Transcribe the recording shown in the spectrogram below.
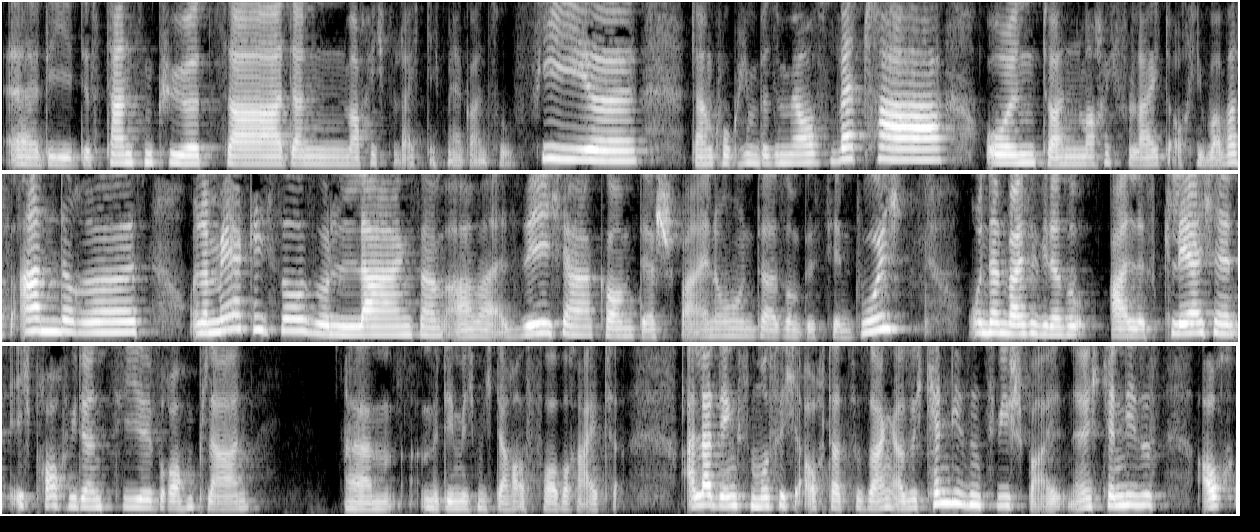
äh, die Distanzen kürzer, dann mache ich vielleicht nicht mehr ganz so viel, dann gucke ich ein bisschen mehr aufs Wetter und dann mache ich vielleicht auch lieber was anderes. Und dann merke ich so, so langsam, aber sicher kommt der Schweinehund da so ein bisschen durch. Und dann weiß ich wieder so, alles klärchen, ich brauche wieder ein Ziel, brauche einen Plan, ähm, mit dem ich mich darauf vorbereite. Allerdings muss ich auch dazu sagen, also ich kenne diesen Zwiespalt, ne? ich kenne dieses auch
